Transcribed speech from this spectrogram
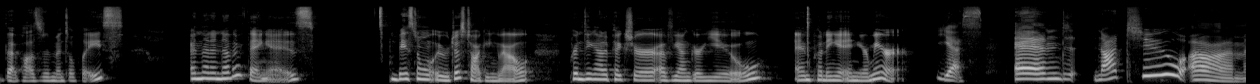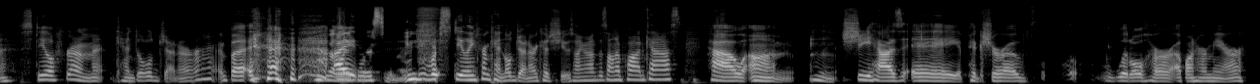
that positive mental place. And then another thing is based on what we were just talking about, printing out a picture of younger you and putting it in your mirror. Yes. And not to um steal from Kendall Jenner, but I like we're stealing. we're stealing from Kendall Jenner because she was talking about this on a podcast. How um she has a picture of little her up on her mirror.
